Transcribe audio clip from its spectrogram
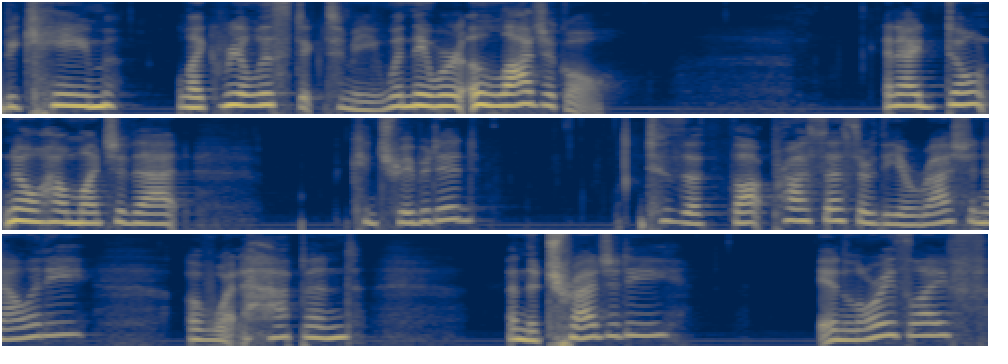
became like realistic to me when they were illogical. And i don't know how much of that contributed to the thought process or the irrationality of what happened and the tragedy in Lori's life.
